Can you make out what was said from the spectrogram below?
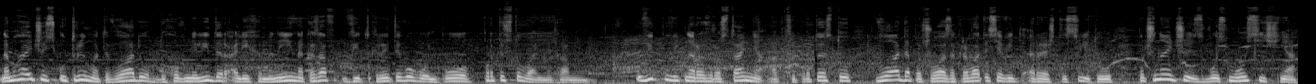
Намагаючись утримати владу, духовний лідер Алі Хаменеї наказав відкрити вогонь по протестувальникам. У відповідь на розростання акцій протесту влада почала закриватися від решти світу. Починаючи з 8 січня,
